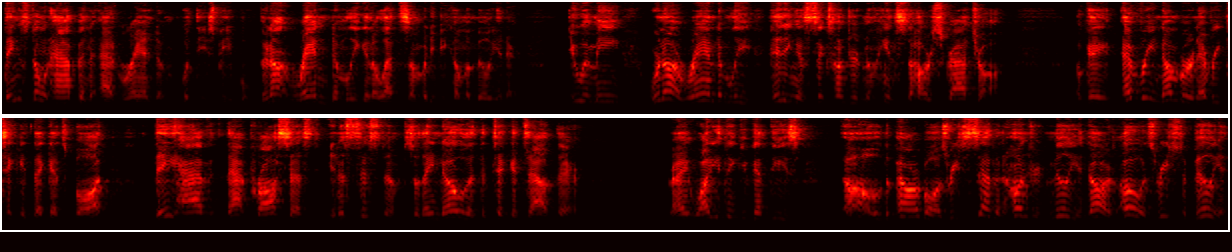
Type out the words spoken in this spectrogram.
Things don't happen at random with these people. They're not randomly going to let somebody become a millionaire. You and me, we're not randomly hitting a $600 million scratch off. Okay? Every number and every ticket that gets bought, they have that processed in a system so they know that the ticket's out there. Right? Why do you think you get these? Oh, the Powerball has reached $700 million. Oh, it's reached a billion.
